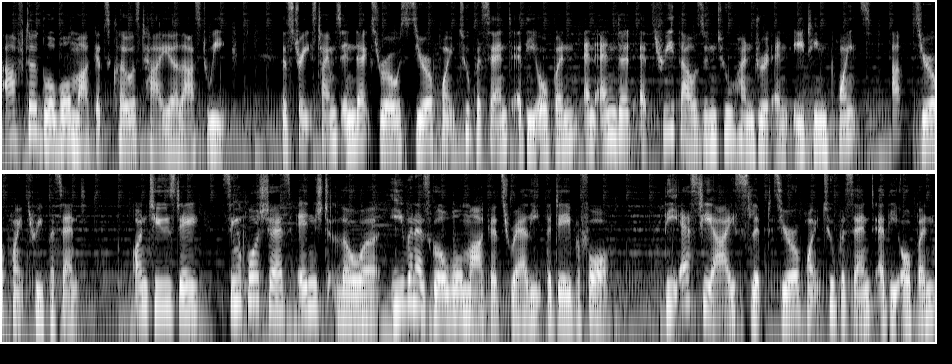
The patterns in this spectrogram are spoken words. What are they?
after global markets closed higher last week. The Straits Times Index rose 0.2% at the open and ended at 3,218 points, up 0.3%. On Tuesday, Singapore shares inched lower even as global markets rallied the day before. The STI slipped 0.2% at the open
